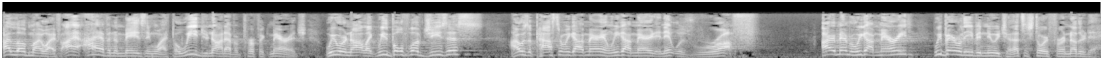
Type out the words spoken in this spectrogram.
I love my wife. I, I have an amazing wife, but we do not have a perfect marriage. We were not like, we both love Jesus. I was a pastor when we got married, and we got married, and it was rough. I remember we got married, we barely even knew each other. That's a story for another day.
